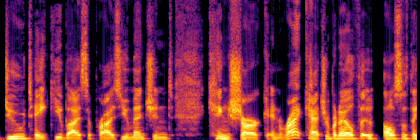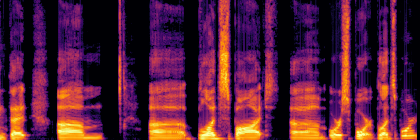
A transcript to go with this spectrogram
do take you by surprise. You mentioned King Shark and Ratcatcher, but I also also think that um, uh, Bloodspot um, or Sport, Bloodsport,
